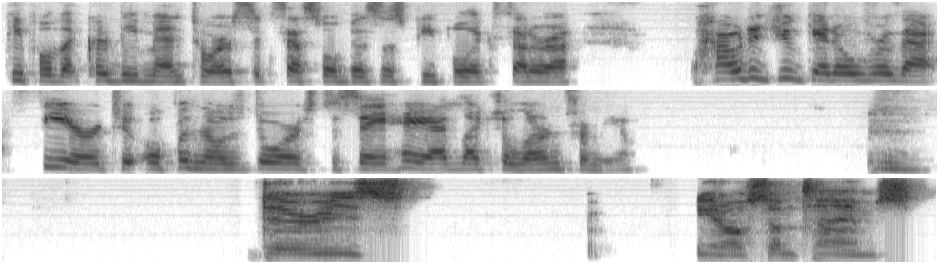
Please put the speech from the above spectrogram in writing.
people that could be mentors, successful business people, etc. How did you get over that fear to open those doors to say, "Hey, I'd like to learn from you"? there is, you know, sometimes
